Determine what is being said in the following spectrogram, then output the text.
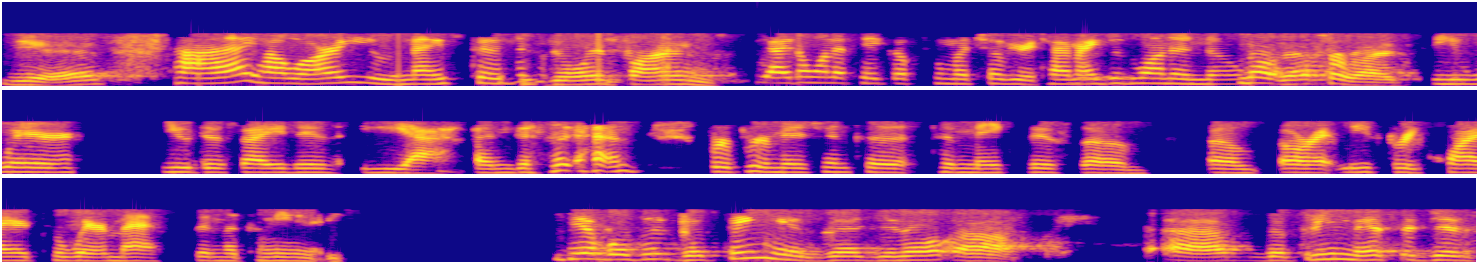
Yes. Hi, how are you? Nice to. Doing fine. I don't want to take up too much of your time. I just want to know. No, that's all right. See where you decided, yeah, I'm gonna ask for permission to to make this, um, uh, or at least required to wear masks in the community. Yeah, well, the, the thing is that you know, uh, uh, the three messages,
